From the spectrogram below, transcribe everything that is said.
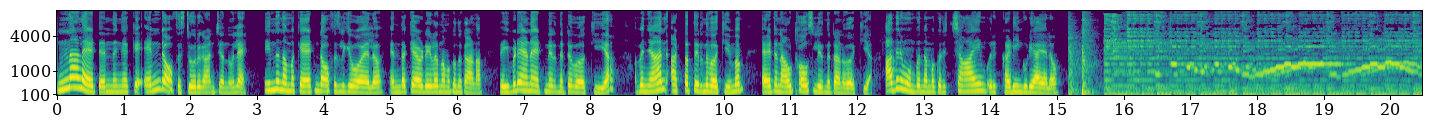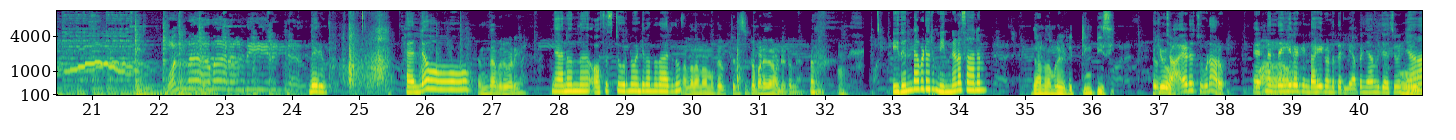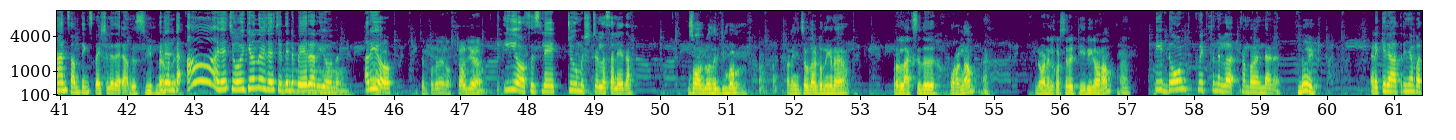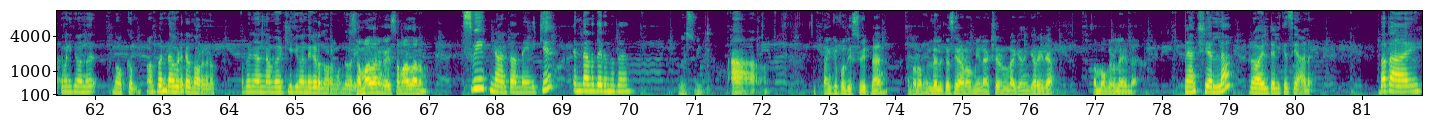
ഇന്നാളെ ഏട്ടൻ നിങ്ങൾക്ക് എന്റെ ഓഫീസ് ടൂർ കാണിച്ചു തന്നു അല്ലേ? ഇന്ന് നമുക്ക് ഏട്ടന്റെ ഓഫീസിലേക്ക് പോയാലോ? എന്തൊക്കെ അവിടെയുള്ളത് നമുക്കൊന്ന് കാണാം. ദേ ഇവിടെയാണ് ഏട്ടൻ ഇരുന്നിട്ട് വർക്ക് ചെയ്യുക. അപ്പം ഞാൻ അട്ടത്തിരുന്ന് വർക്ക് ചെയ്യുമ്പം ഏട്ടൻ ഔട്ട് ഹൗസിൽ ഇരുന്നിട്ടാണ് വർക്ക് ചെയ്യുക. അതിനു മുമ്പ് നമുക്കൊരു ചായയും ഒരു കടിയും കൂടി ആയാലോ? വരൂ. ഹലോ എന്താ പരിപാടി? ഞാനൊന്ന് ഓഫീസ് ടൂറിന് വേണ്ടി വന്നതായിരുന്നു. നല്ലതാണ് നമുക്ക് തിരിച്ചിട്ട് പണി തരാൻ വേണ്ടിട്ടല്ലേ? ഇതെന്താ അവിടെ ഒരു മിന്നണ സാധനം? ഇതാണ് നമ്മൾ എഡിറ്റിംഗ് പി സി ചായയുടെ ചൂടാറും. ഏട്ടൻ എന്തെങ്കിലുമൊക്കെ ഉണ്ടാക്കി കൊണ്ട് തരില്ലേ അപ്പൊ ഞാൻ വിചാരിച്ചു ഞാൻ സംതിങ് സ്പെഷ്യൽ തരാം. ഇതെന്താ? ആ ഞാൻ ചോദിക്കണമെന്ന് വിചാരിച്ചു ഇതിന്റെ പേര് അറിയോന്ന് അറിയോ? ഈ ഓഫീസിലെ ഏറ്റവും ഇഷ്ടമുള്ള സ്ഥലം ഏതാ? സോഫിൽ വന്നിരിക്കുമ്പം ആണെങ്കിൽ ചെറുതായിട്ടൊന്ന് റിലാക്സ് ചെയ്ത് ഉറങ്ങാം. പിന്നെ വേണമെങ്കിൽ കുറച്ച് നേരം ടി വി കാണാം. ഈ ഡോണ്ട് ക്വിറ്റ് എന്നുള്ള സംഭവം എന്താണ്? ഡു ഇറ്റ് ഇടയ്ക്ക് രാത്രി ഞാൻ പത്ത് മണിക്ക് വന്ന് നോക്കും. അപ്പൊ എന്താ ഇവിടെ കിടന്നുറങ്ങണം അപ്പൊ ഞാൻ വീട്ടിലേക്ക് വന്ന് കിടന്നുറങ്ങും എന്ന് പറയും. സമാധാനം സമാധാനം. സ്വീറ്റ് ഞാൻ തന്ന. എനിക്ക് എന്താണ് തരുന്നത്? ഒരു സ്വീറ്റ് ആ. Thank you for the sweet നാൻ അപ്പോൾ റോയൽ ഡെലിക്കസി ആണോ മീനാക്ഷിയാണ് ഉണ്ടാക്കിയത് എനിക്ക് അറിയില്ല സംഭവം കിടലതിന്റെ മീനാക്ഷി അല്ല റോയൽ ഡെലിക്കസി ആണ് ബൈ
